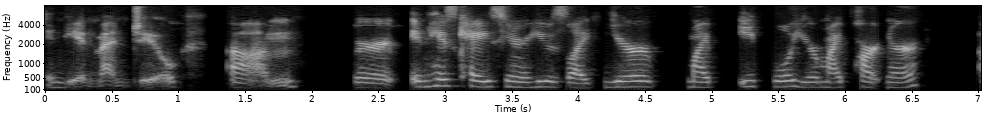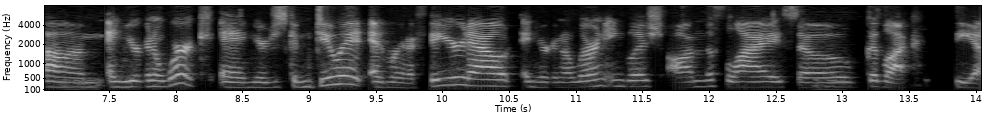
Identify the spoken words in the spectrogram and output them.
indian men do um, where in his case you know he was like you're my equal you're my partner Mm-hmm. um, and you're going to work and you're just going to do it and we're going to figure it out and you're going to learn english on the fly mm-hmm. so mm-hmm. good luck see ya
